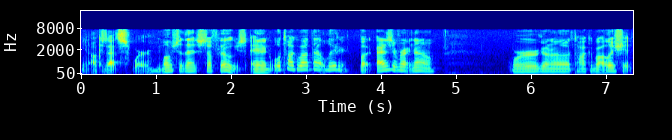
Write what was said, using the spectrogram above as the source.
You know, because that's where most of that stuff goes. And we'll talk about that later. But as of right now, we're gonna talk about other shit.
